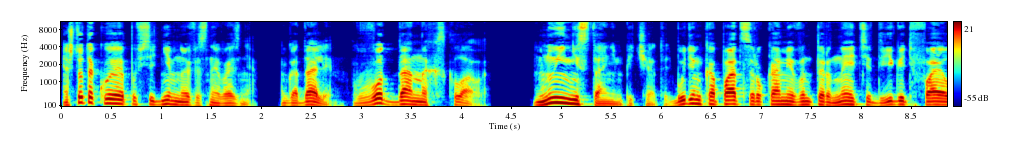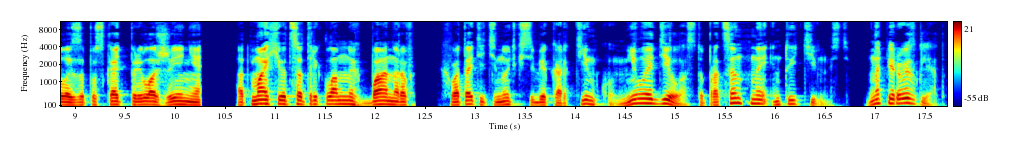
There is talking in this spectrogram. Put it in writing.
А что такое повседневная офисная возня? Угадали? Ввод данных с клава. Ну и не станем печатать. Будем копаться руками в интернете, двигать файлы, запускать приложения, отмахиваться от рекламных баннеров, хватать и тянуть к себе картинку. Милое дело, стопроцентная интуитивность. На первый взгляд.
